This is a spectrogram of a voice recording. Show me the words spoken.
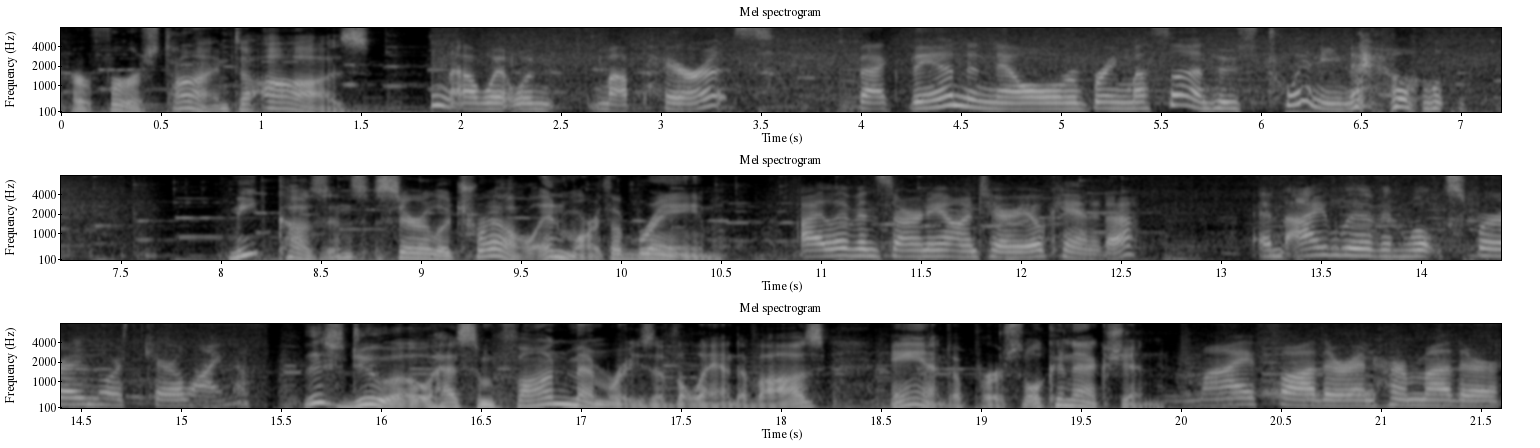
her first time to Oz. I went with my parents back then, and now I want to bring my son, who's 20 now. Meet cousins Sarah Luttrell and Martha Brame. I live in Sarnia, Ontario, Canada. And I live in Wilkesboro, North Carolina. This duo has some fond memories of the Land of Oz and a personal connection. My father and her mother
